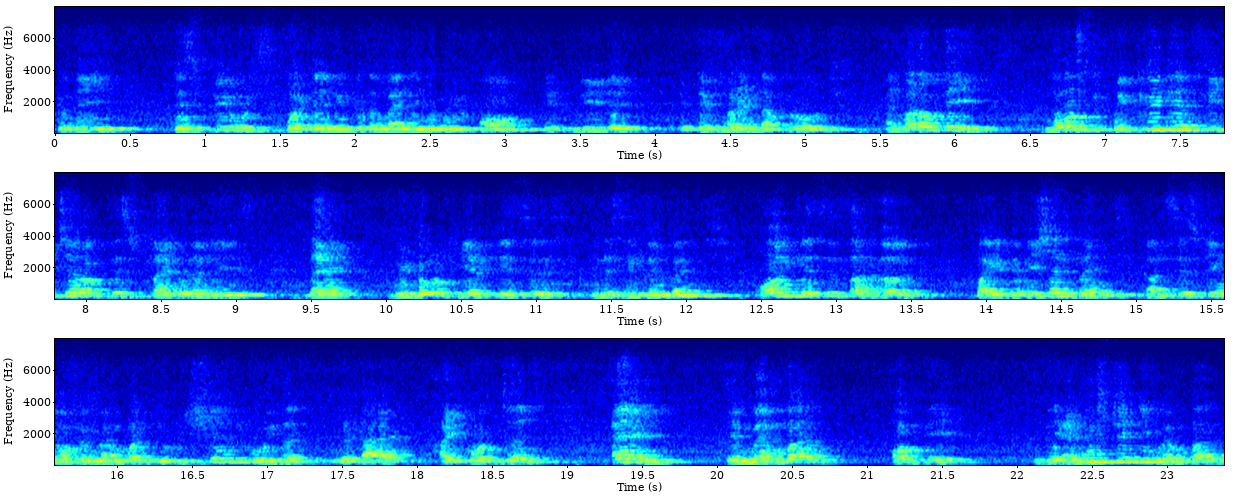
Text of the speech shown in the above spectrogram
to the disputes pertaining to the men in uniform. It needed a different approach. And one of the most peculiar feature of this tribunal is that we don't hear cases in a single bench. All cases are heard by a division bench consisting of a member judicial who is a retired high court judge and a member of the, the administrative member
